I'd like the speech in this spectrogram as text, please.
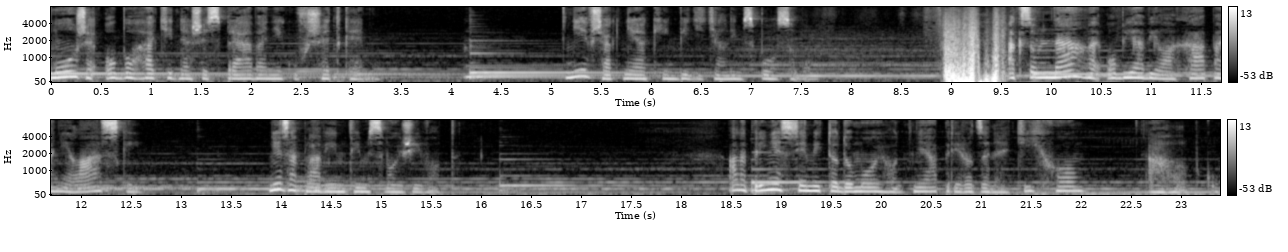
môže obohatiť naše správanie ku všetkému. Nie však nejakým viditeľným spôsobom. Ak som náhle objavila chápanie lásky, nezaplavím tým svoj život. Ale prinesie mi to do môjho dňa prirodzené ticho a hĺbku.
